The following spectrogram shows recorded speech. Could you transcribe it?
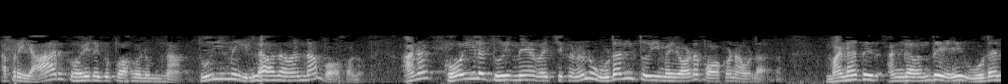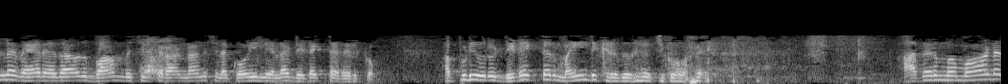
அப்புறம் யாரு கோயிலுக்கு போகணும்னா தூய்மை இல்லாதவன் தான் போகணும். ஆனா கோயில தூய்மையா வச்சுக்கணும்னு உடல் தூய்மையோட போகணும் அவ்வளவுதான். மனது அங்க வந்து உடல்ல வேற ஏதாவது பாம்பு வச்சிருக்கிறான்னு சில கோயில் எல்லாம் டிடெக்டர் இருக்கும். அப்படி ஒரு டிடெக்டர் மைண்டுக்கு இருந்ததுன்னு வச்சுக்கோங்க அதர்மமான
